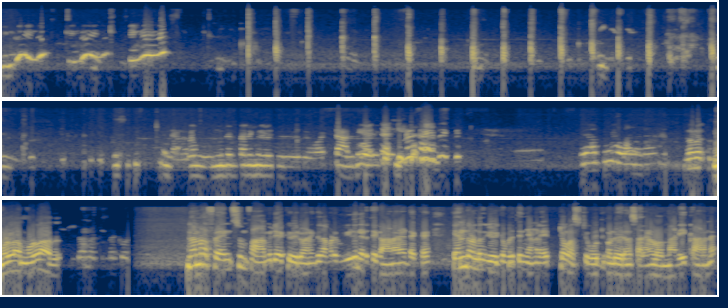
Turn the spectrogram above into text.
ടിങ്കു ടിങ്കു ടിങ്കു ടിങ്കു. ഞങ്ങളുടെ മൂന്നിന്റെ അടുത്താണെങ്കിൽ ഒറ്റ അടി മുള്ള മുള്ള അത്. നമ്മുടെ ഫ്രണ്ട്സും ഫാമിലിയും ഒക്കെ വരുവാണെങ്കിൽ നമ്മുടെ വീടിനടുത്ത് കാണാനായിട്ടൊക്കെ എന്തുണ്ടെന്ന് ചോദിക്കുമ്പോഴത്തേക്കും ഞങ്ങൾ ഏറ്റവും ഫസ്റ്റ് കൂട്ടിക്കൊണ്ട് വരുന്ന സ്ഥലങ്ങൾ ഒന്നാണ് ഈ കാണുന്ന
